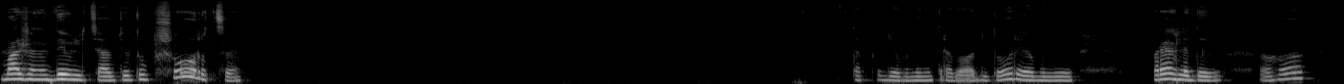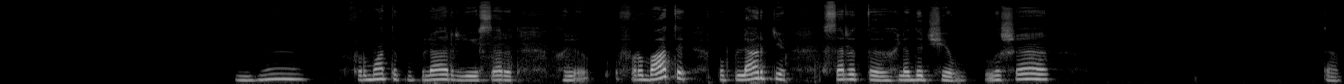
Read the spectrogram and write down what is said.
майже не дивляться, а в YouTube шорти. Так, ні, мені не треба аудиторія, мені перегляди. Ага. Угу. Формати популярні серед формати популярні серед глядачів. Лише так.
